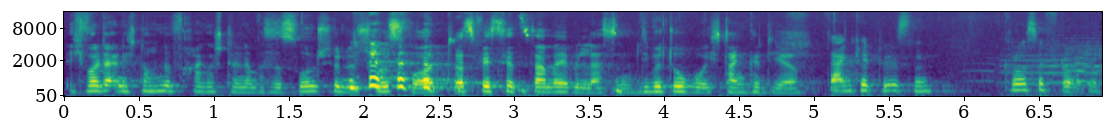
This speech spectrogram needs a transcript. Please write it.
Ich wollte eigentlich noch eine Frage stellen, aber es ist so ein schönes Schlusswort, dass wir es jetzt dabei belassen. Liebe Doro, ich danke dir. Danke, Düsen. Große Freude.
